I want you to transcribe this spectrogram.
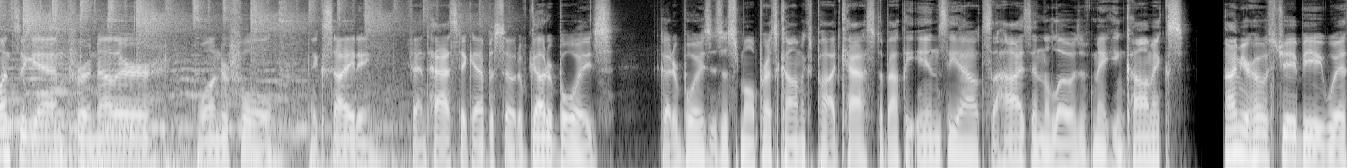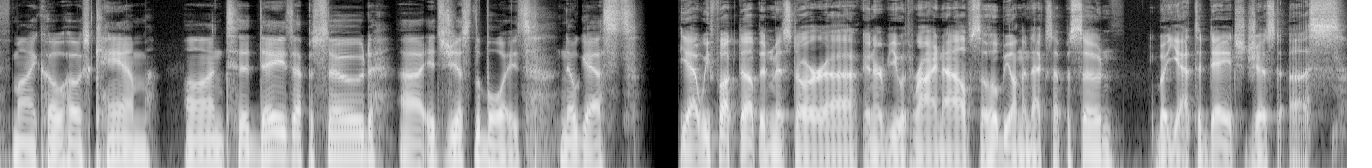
Once again for another wonderful, exciting, fantastic episode of Gutter Boys. Gutter Boys is a small press comics podcast about the ins, the outs, the highs, and the lows of making comics. I'm your host, JB, with my co host, Cam. On today's episode, uh, it's just the boys, no guests. Yeah, we fucked up and missed our uh, interview with Ryan Alves, so he'll be on the next episode. But yeah, today it's just us.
